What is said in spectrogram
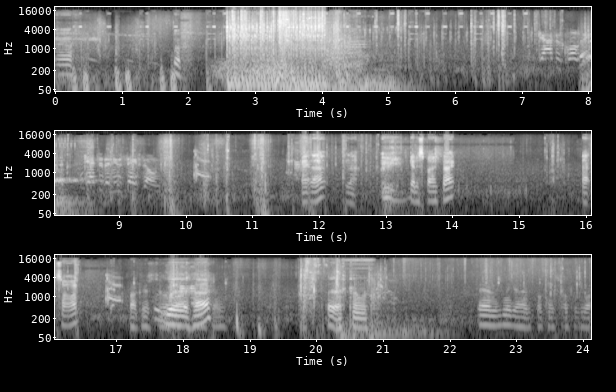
Uh, oof. Is closing. Get to the new safe zone. Ain't that? No. Get us both back. That side. Fuck this. is Yeah, huh? Oh, yeah, come on. Damn, this nigga had fucking self as well.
